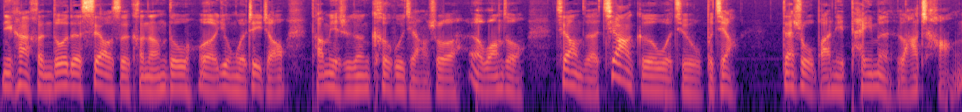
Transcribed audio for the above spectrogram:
你看很多的 sales 可能都呃用过这招，他们也是跟客户讲说，呃，王总这样子价格我就不降，但是我把你 payment 拉长，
